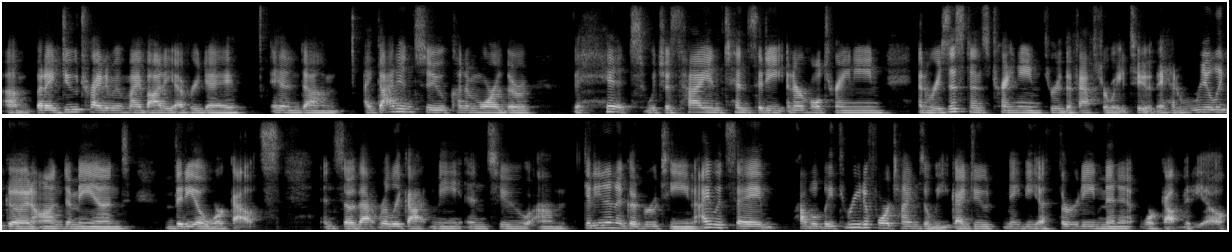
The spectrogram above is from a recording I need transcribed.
Um, but I do try to move my body every day. And um, I got into kind of more of the the HIIT, which is high intensity interval training and resistance training through the faster way too. They had really good on demand video workouts. And so that really got me into um, getting in a good routine. I would say probably three to four times a week. I do maybe a 30 minute workout video,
